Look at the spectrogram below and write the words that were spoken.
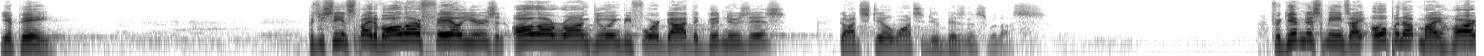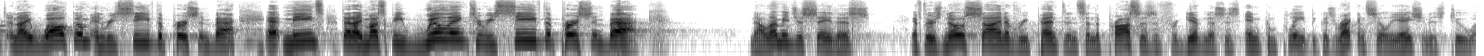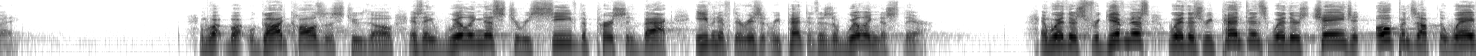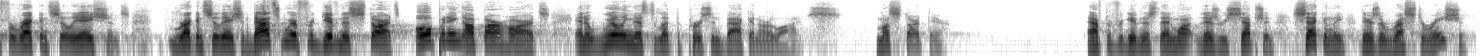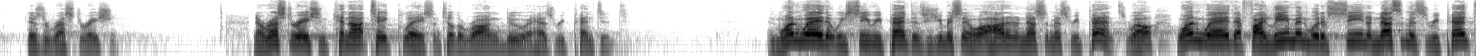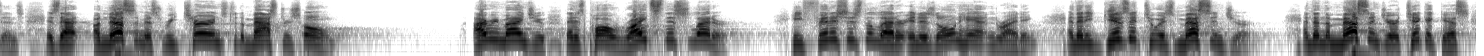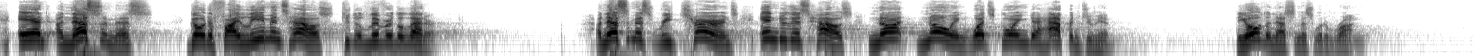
Yippee. But you see, in spite of all our failures and all our wrongdoing before God, the good news is God still wants to do business with us. Forgiveness means I open up my heart and I welcome and receive the person back. It means that I must be willing to receive the person back. Now, let me just say this. If there's no sign of repentance, and the process of forgiveness is incomplete because reconciliation is two way. And what, what God calls us to, though, is a willingness to receive the person back, even if there isn't repentance. There's a willingness there. And where there's forgiveness, where there's repentance, where there's change, it opens up the way for reconciliations. Reconciliation. That's where forgiveness starts. Opening up our hearts and a willingness to let the person back in our lives. Must start there. After forgiveness, then what? There's reception. Secondly, there's a restoration. There's a restoration. Now, restoration cannot take place until the wrongdoer has repented. And one way that we see repentance, because you may say, well, how did Onesimus repent? Well, one way that Philemon would have seen Onesimus' repentance is that Onesimus returns to the master's home. I remind you that as Paul writes this letter, he finishes the letter in his own handwriting, and then he gives it to his messenger. And then the messenger, Tychicus, and Onesimus go to Philemon's house to deliver the letter. Onesimus returns into this house not knowing what's going to happen to him. The old Onesimus would have run.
